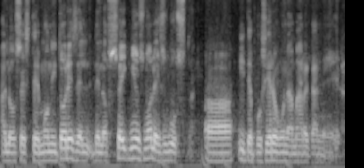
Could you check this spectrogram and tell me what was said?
a los este, monitores del- de los fake news no les gusta Ah, y te pusieron una marca negra.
